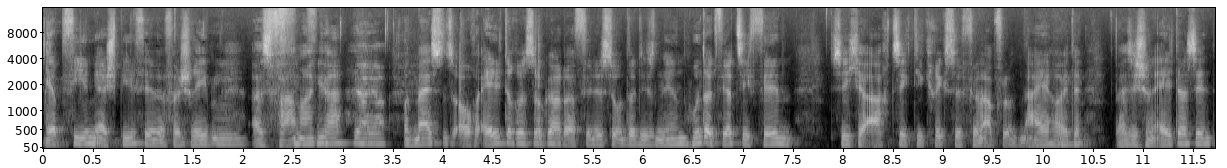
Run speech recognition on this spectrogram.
Ich habe viel mehr Spielfilme verschrieben mhm. als Pharmaka. Ja, ja. Und meistens auch ältere sogar. Da findest du unter diesen 140 Filmen sicher 80, die kriegst du für einen Apfel und ein Ei heute, mhm. weil sie schon älter sind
